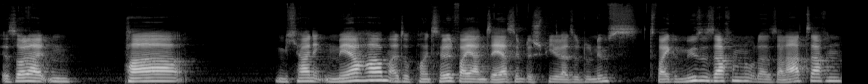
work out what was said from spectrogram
es soll halt ein paar Mechaniken mehr haben. Also Point Salad war ja ein sehr simples Spiel. Also du nimmst zwei Gemüsesachen oder Salatsachen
